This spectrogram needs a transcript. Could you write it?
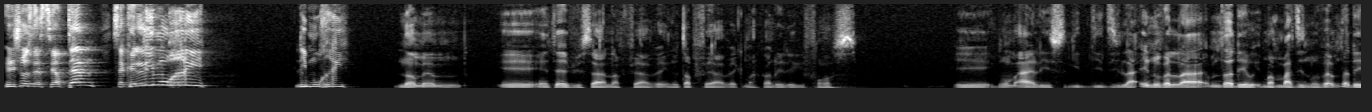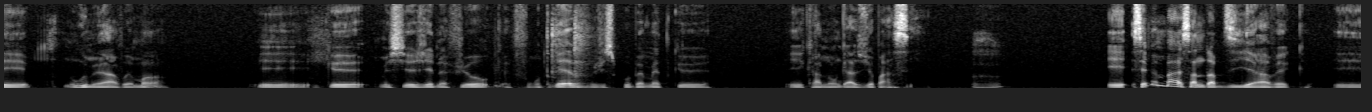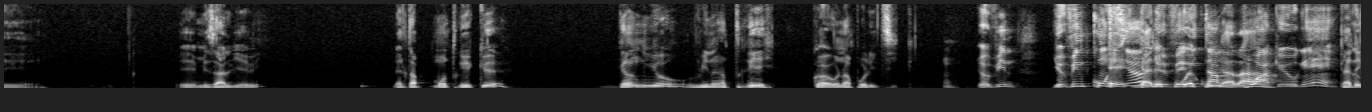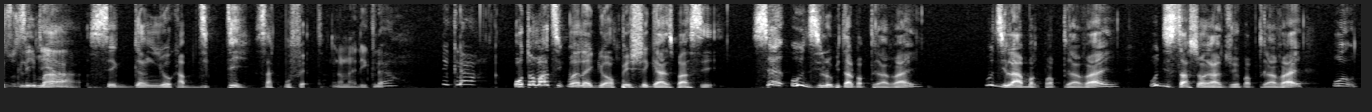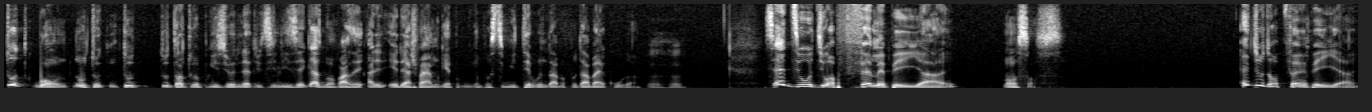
une chose est certaine, c'est que l'imourit, l'imourit. Non, même, et interview ça, on a fait avec, nous avons fait avec Marc-André de France et nous Alice qui dit là et nouvelle là m'entendez m'a dit nouvelle m'entendez rumeur vraiment. Et que monsieur Genefio font trêve juste pour permettre que les camions gazieux passent et c'est même pas ça nous dit hier avec et, et mes alliés oui elle t'a montré que gang yo vient entrer dans la politique yo vient Yo vin conscient de véritable poids que yo gagne. Gade climat, c'est gang yo qui dicté ça que vous faites. Non mais dit clair. Dit clair. Automatiquement nèg yo empêcher gaz passer. C'est ou dit l'hôpital pas travail, ou dit la banque pas travail, ou dit station radio pas travail, ou tout bon, tout tout tout, toute entreprise net utiliser gaz bon parce que EDH pas une possibilité pour pour tabac courant. C'est dit ou dit on fermer pays hein, non sens. Et du doit faire un pays. Hein?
